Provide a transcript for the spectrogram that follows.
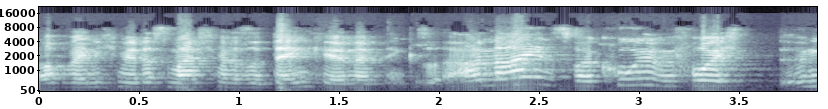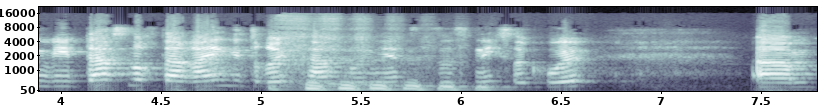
auch wenn ich mir das manchmal so denke. Und dann denke ich so, ah nein, es war cool, bevor ich irgendwie das noch da reingedrückt habe und jetzt ist es nicht so cool. Ähm,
